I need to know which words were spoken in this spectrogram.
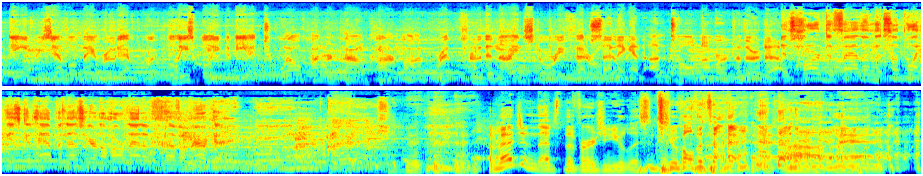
indeed resemble Beirut after what police believe to be a 1,200 pound car bomb ripped through the nine story federal Sending building. an untold number to their deaths. It's hard to fathom that something like this could happen to us here in the heartland of, of America. Imagine that's the version you listen to all the time. oh man.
